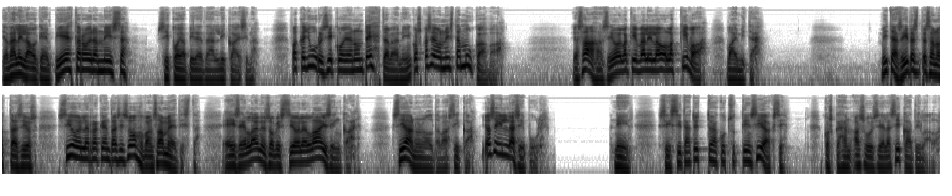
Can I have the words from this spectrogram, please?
ja välillä oikein piehtaroida niissä, sikoja pidetään likaisina. Vaikka juuri sikojen on tehtävä niin, koska se on niistä mukavaa. Ja saahan sijoillakin välillä olla kivaa, vai mitä? Mitä siitä sitten sanottaisi, jos sijoille rakentaisi sohvan sametista? Ei sellainen sovi sijoille laisinkaan. Sian on oltava sika, ja sillä sipuli. Niin, siis sitä tyttöä kutsuttiin siaksi, koska hän asui siellä sikatilalla.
